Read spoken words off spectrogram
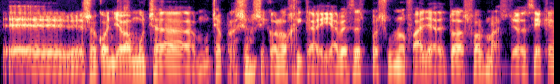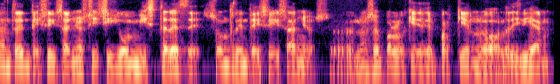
Eh, eso conlleva mucha, mucha presión psicológica y a veces pues uno falla. De todas formas, yo decía que eran 36 años y sigo en mis 13, son 36 años. Eh, No sé por, lo que, por quién lo, lo dirían.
